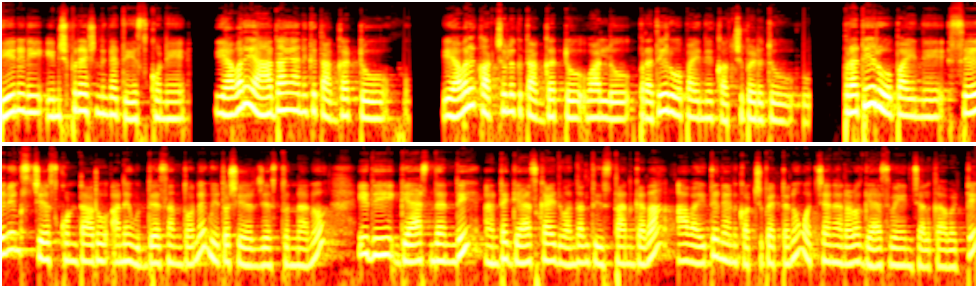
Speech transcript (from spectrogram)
దీనిని ఇన్స్పిరేషన్గా తీసుకుని ఎవరి ఆదాయానికి తగ్గట్టు ఎవరి ఖర్చులకు తగ్గట్టు వాళ్ళు ప్రతి రూపాయిని ఖర్చు పెడుతూ ప్రతి రూపాయిని సేవింగ్స్ చేసుకుంటారు అనే ఉద్దేశంతోనే మీతో షేర్ చేస్తున్నాను. ఇది గ్యాస్ దండి. అంటే గ్యాస్కి ఐదు వందలు తీస్తాను కదా అవైతే నేను ఖర్చు పెట్టాను. వచ్చే నెలలో గ్యాస్ వేయించాలి కాబట్టి.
